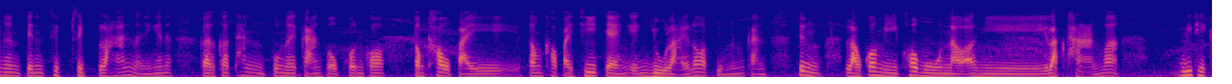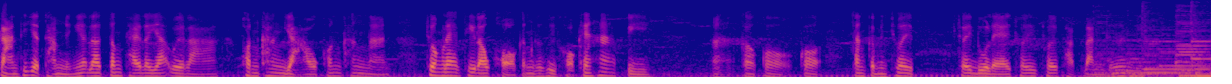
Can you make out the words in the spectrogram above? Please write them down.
เงินเป็น 10บสล้านอะไรอย่างเงี้ยนะกก็ท่านผู้อำนวยการโสพลก็ต้องเข้าไปต้องเข้าไปชี้แจงเองอยู่หลายรอบอยู่เหมือนกัน ซึ่งเราก็มีข้อมูลเราเอามีหลักฐานว่าวิธีการที่จะทำอย่างเงี้ยเราต้องใช้ระยะเวลาค่อนข้างยาวค่อนข้างนาน ช่วงแรกที่เราขอกันก็คือขอแค่ 5 ปีอ่าก็ก็ก็ท่านก็เป็นช่วยช่วยดูแลช่วยช่วยผลักดันเรื่องนี้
